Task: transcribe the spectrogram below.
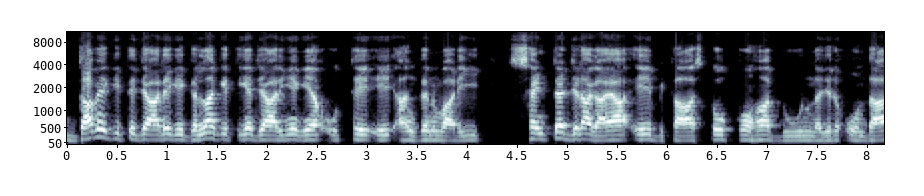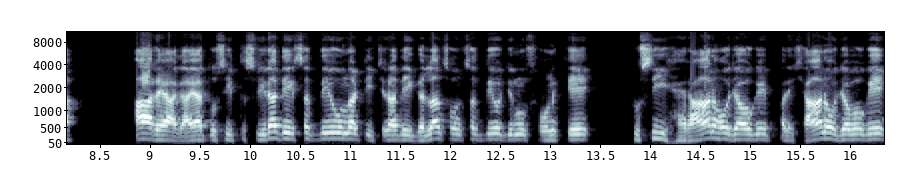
ਦਾਅਵੇ ਕੀਤੇ ਜਾ ਰਹੇ ਕਿ ਗੱਲਾਂ ਕੀਤੀਆਂ ਜਾ ਰਹੀਆਂ ਗਿਆ ਉੱਥੇ ਇਹ ਆਂਗਨਵਾੜੀ ਸੈਂਟਰ ਜਿਹੜਾ ਗਾਇਆ ਇਹ ਵਿਕਾਸ ਤੋਂ ਕੋਹਾਂ ਦੂਰ ਨਜ਼ਰ ਆਉਂਦਾ ਆ ਰਿਹਾ ਗਾਇਆ ਤੁਸੀਂ ਤਸਵੀਰਾਂ ਦੇਖ ਸਕਦੇ ਹੋ ਉਹਨਾਂ ਟੀਚਰਾਂ ਦੀ ਗੱਲਾਂ ਸੁਣ ਸਕਦੇ ਹੋ ਜਿਹਨੂੰ ਸੁਣ ਕੇ ਤੁਸੀਂ ਹੈਰਾਨ ਹੋ ਜਾਓਗੇ ਪਰੇਸ਼ਾਨ ਹੋ ਜਾਵੋਗੇ।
